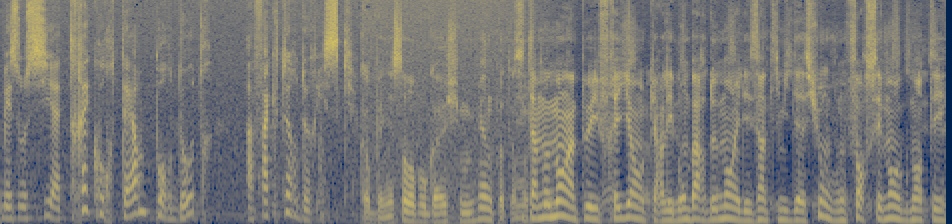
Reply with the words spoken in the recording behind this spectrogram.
mais aussi à très court terme pour d'autres un facteur de risque. C'est un moment un peu effrayant car les bombardements et les intimidations vont forcément augmenter.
